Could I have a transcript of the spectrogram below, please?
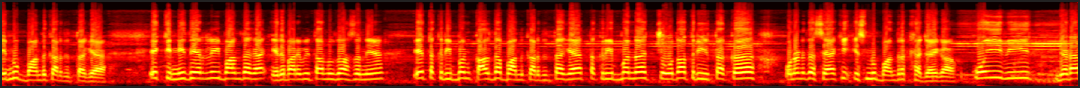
ਇਹਨੂੰ ਬੰਦ ਕਰ ਦਿੱਤਾ ਗਿਆ ਇਹ ਕਿੰਨੀ ਦੇਰ ਲਈ ਬੰਦ ਹੈਗਾ, ਇਹਦੇ ਬਾਰੇ ਵੀ ਤੁਹਾਨੂੰ ਦੱਸ ਦਿੰਦੇ ਹਾਂ। ਇਹ ਤਕਰੀਬਨ ਕੱਲ ਦਾ ਬੰਦ ਕਰ ਦਿੱਤਾ ਗਿਆ ਤਕਰੀਬਨ 14 ਤਰੀਕ ਤੱਕ ਉਹਨਾਂ ਨੇ ਦੱਸਿਆ ਕਿ ਇਸ ਨੂੰ ਬੰਦ ਰੱਖਿਆ ਜਾਏਗਾ। ਕੋਈ ਵੀ ਜਿਹੜਾ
